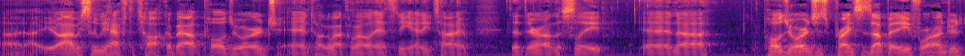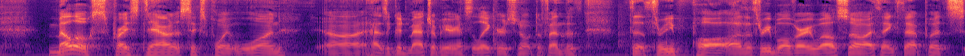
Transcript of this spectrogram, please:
Uh, you know, obviously we have to talk about Paul George and talk about Carmelo Anthony anytime that they're on the slate. And uh, Paul George's price is up at 8,400. Melo's price down at 6.1. Uh, has a good matchup here against the Lakers, who don't defend the the three ball uh, the three ball very well. So I think that puts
